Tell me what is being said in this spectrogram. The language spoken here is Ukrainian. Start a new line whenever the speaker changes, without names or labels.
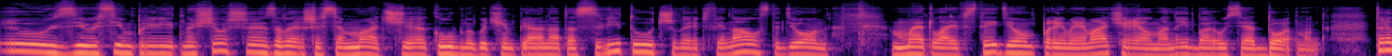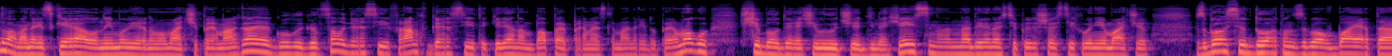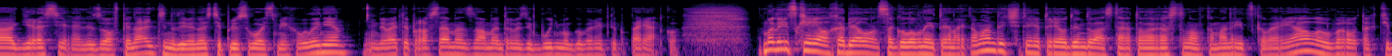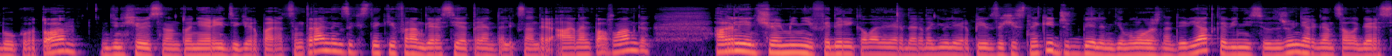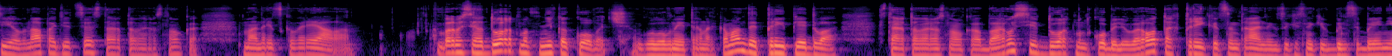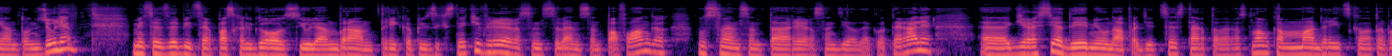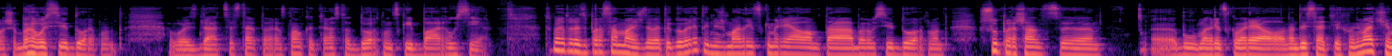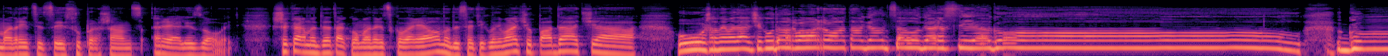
Ooh. Друзі, усім привіт! Ну що ж, завершився матч е, клубного чемпіоната світу, чвертьфінал, стадіон MetLife Stadium, приймає матч Реал Мадрид Борусія Дортмунд. 3-2 мадридський Реал у неймовірному матчі перемагає. Голи Гонсало Гарсії, Франк Гарсії та Кіліана Мбапе принесли Мадриду перемогу. Ще було, до речі, вилучення Діна Хейсена на 90 плюс 6 хвилині матчу. З Борусію Дортмунд забив Байер та Гірасі реалізував пенальті на 90 плюс 8 хвилині. Давайте про все ми з вами, друзі, будемо говорити по порядку. Мадридский Реал Хабі Алонсо, головний тренер команди, 4-3-1-2, стартова розстановка мадридського Реала, у воротах Тібо Куртуа, Дін Хьюйсен, Антонія Рідігер, пара центральних захисників, Фран Гарсія, Трент, Олександр Арнольд по флангах, Арлен Чуаміні, Федеріко Вальверде, Арда півзахисники, Джуд Белінгем, ложна дев'ятка, Вінісіус Жуніор, Гонсало Гарсія в нападі, це стартова розстановка мадридського Реала. Борусія Дортмунд, Ніка Ковач, головний тренер команди, 3-5-2. Стартова розновка Борусі, Дортмунд, Кобель у воротах, трійки центральних захисників Бенсебені, Антон Зюля, Міцель Забіцер, Пасхаль Грос, Юліан Бран, трійка півзахисників, Рерсен Свенсен по флангах, ну Свенсен та Рерсен діяли як латералі, е, Гірасія Деємі у нападі. Це стартова розновка мадридського, перепрошую, Борусі Дортмунд. Ось, да, це стартова розновка якраз то Дортмундський Борусія. Тепер, друзі, про сам матч давайте говорити між мадридським Реалом та Борусі Дортмунд. Супер шанс е, е, був мадридського Реала на 10-й хвилині матчу, і мадридці цей супер шанс реалізовують. Шикарна атака у мадридського Реала на 10-й хвилині матчу. Подача! У штрафний майданчик, удар по ворота, Гонсало Гарсія, гол! Гол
